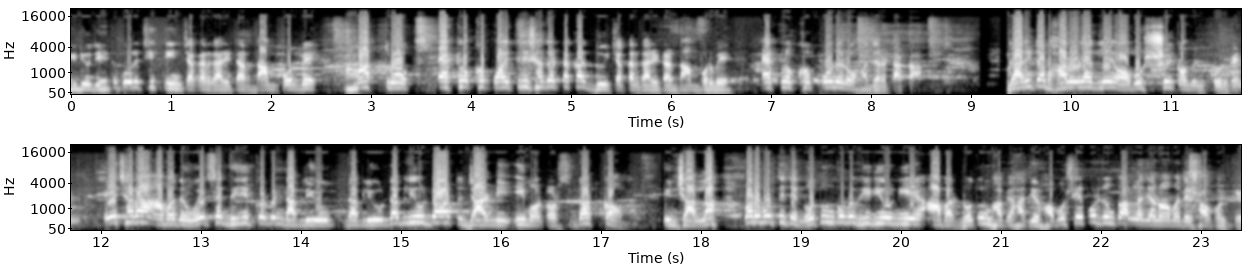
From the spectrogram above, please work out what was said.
ভিডিও যেহেতু করেছি, তিন চাকার গাড়িটার দাম পড়বে মাত্র এক লক্ষ পঁয়ত্রিশ হাজার টাকা, দুই চাকার গাড়িটার দাম পড়বে এক লক্ষ পনেরো হাজার টাকা। গাড়িটা ভালো লাগলে অবশ্যই কমেন্ট করবেন। এছাড়া আমাদের ওয়েবসাইট ভিজিট করবেন W W W dot journey E motors dot com ইনশাআল্লাহ। পরবর্তীতে নতুন কোনো ভিডিও নিয়ে আবার নতুন ভাবে হাজির হব। সে পর্যন্ত আল্লাহ যেন আমাদের সকলকে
